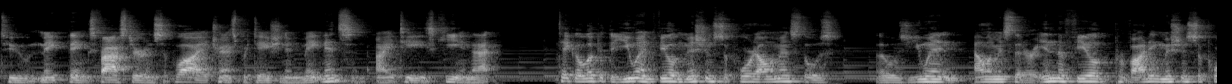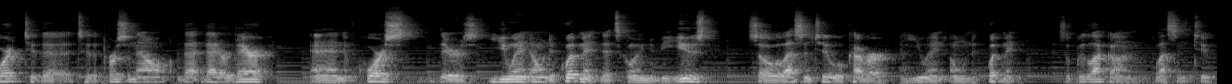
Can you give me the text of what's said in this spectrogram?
to make things faster in supply, transportation, and maintenance. And IT is key in that. Take a look at the UN field mission support elements, those those UN elements that are in the field providing mission support to the to the personnel that, that are there. And of course, there's UN owned equipment that's going to be used. So lesson two will cover UN owned equipment. So good luck on lesson two.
